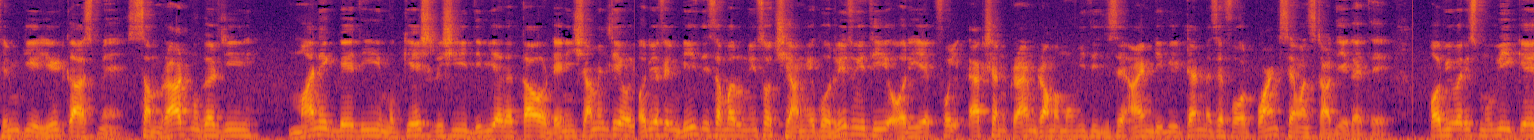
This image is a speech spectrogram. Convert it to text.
फ़िल्म की लीड कास्ट में सम्राट मुखर्जी, मानिक बेदी, मुकेश ऋषि, दिव्या दत्ता और डैनी शामिल थे और यह फ़िल्म 20 दिसंबर उन्नीस सौ छियानवे को रिलीज़ हुई थी और ये एक full action crime drama movie थी जिसे आई एम डी में से 4.7 स्टार दिए गए थे। और व्यूवर इस मूवी के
